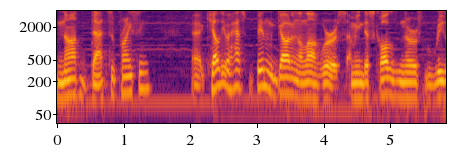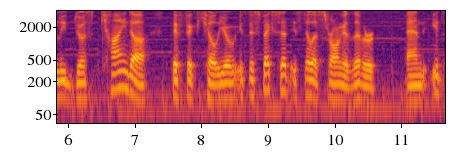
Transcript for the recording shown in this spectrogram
not that surprising. Uh, Keldeo has been gotten a lot worse. I mean, the Skull nerf really does kinda affect Keldeo. Its the spec set is still as strong as ever, and it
